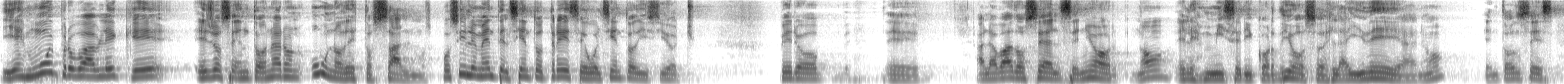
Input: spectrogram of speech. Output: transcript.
Y es muy probable que ellos entonaron uno de estos salmos, posiblemente el 113 o el 118. Pero eh, alabado sea el Señor, ¿no? Él es misericordioso, es la idea, ¿no? Entonces,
